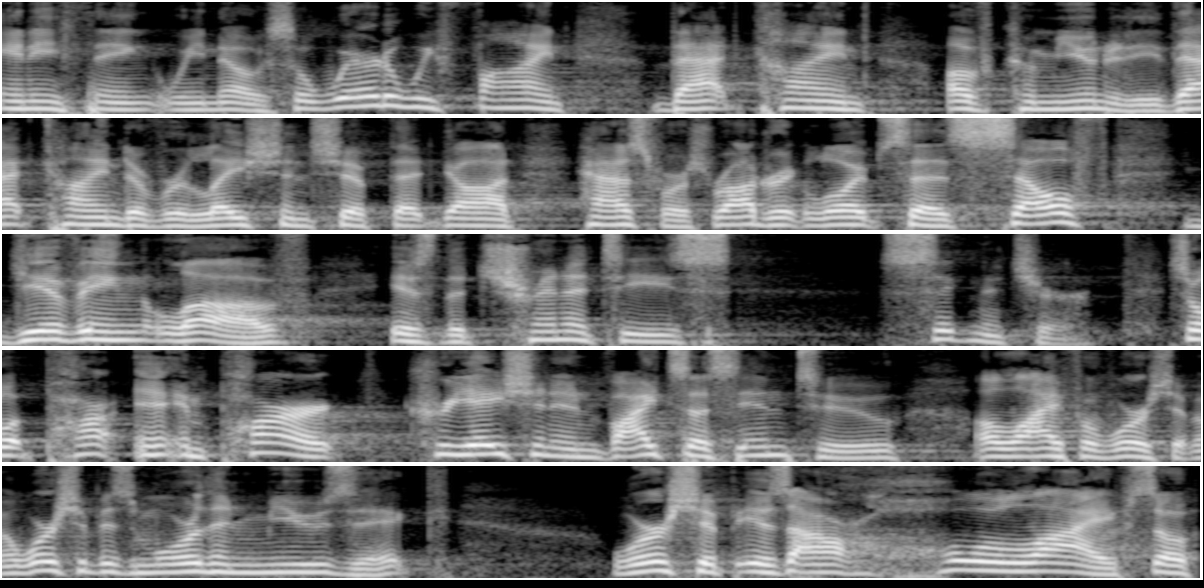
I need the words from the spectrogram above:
anything we know. So, where do we find that kind of community, that kind of relationship that God has for us? Roderick Leupp says self giving love is the Trinity's signature. So, in part, creation invites us into a life of worship. And worship is more than music. Worship is our whole life. So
